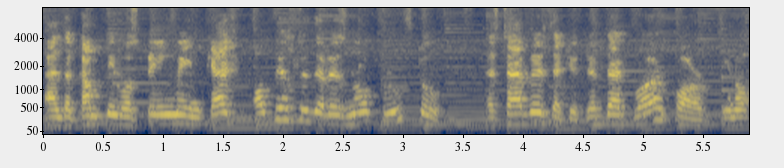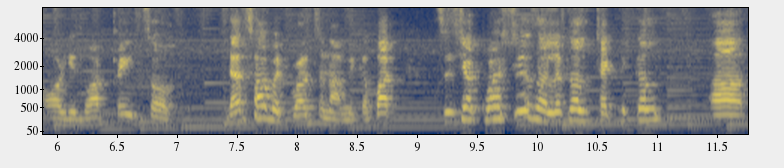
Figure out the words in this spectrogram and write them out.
and the company was paying me in cash. Obviously there is no proof to establish that you did that work or you know or you got paid. So that's how it works in amica. But since your question is a little technical uh,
